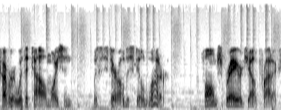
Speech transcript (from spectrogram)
cover it with a towel moistened with sterile distilled water. Foam spray or gel products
